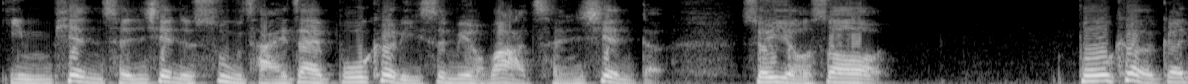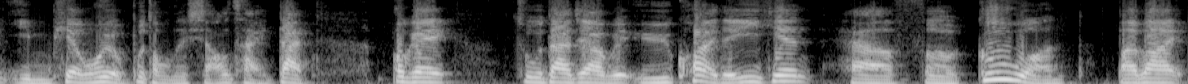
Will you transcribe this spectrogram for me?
影片呈现的素材在播客里是没有办法呈现的，所以有时候播客跟影片会有不同的小彩蛋。OK，祝大家有愉快的一天，Have a good one，拜拜。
